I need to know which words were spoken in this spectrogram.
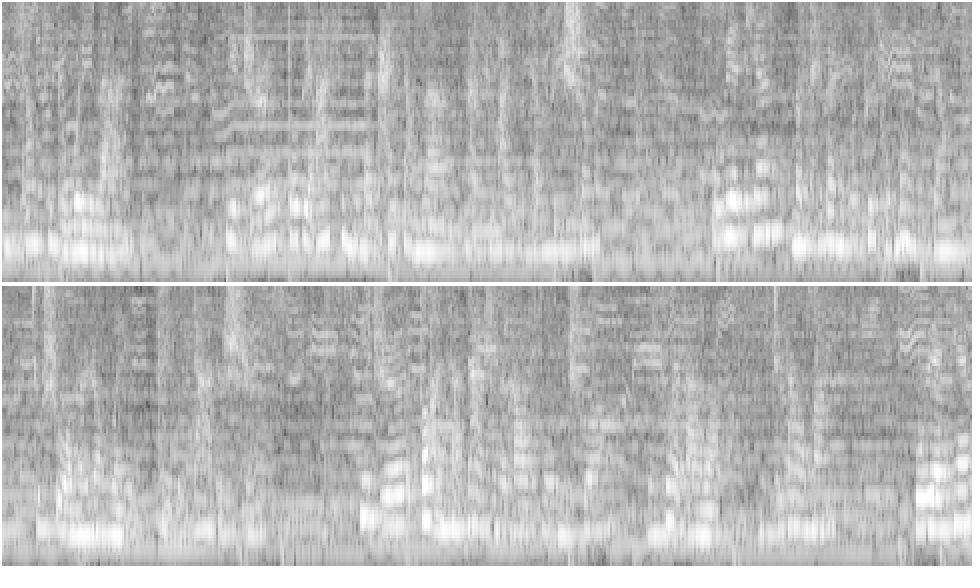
并相信着未来。一直都对阿信你在开讲啦那句话印象最深。五月天能陪伴你们追逐梦想，就是我们认为最伟大的事。一直都很想大声的告诉你说，你做到了，你知道吗？五月天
